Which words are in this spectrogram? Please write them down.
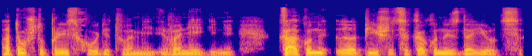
о том, что происходит в Онегине, как он пишется, как он издается.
